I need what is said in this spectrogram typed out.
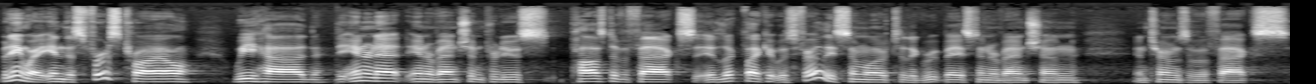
But anyway, in this first trial, we had the internet intervention produce positive effects. It looked like it was fairly similar to the group based intervention in terms of effects.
